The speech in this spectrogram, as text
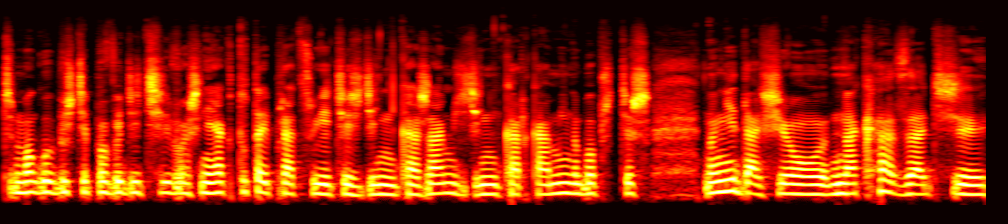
czy mogłybyście powiedzieć właśnie, jak tutaj pracujecie z dziennikarzami, z dziennikarkami, no bo przecież no, nie da się nakazać y,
